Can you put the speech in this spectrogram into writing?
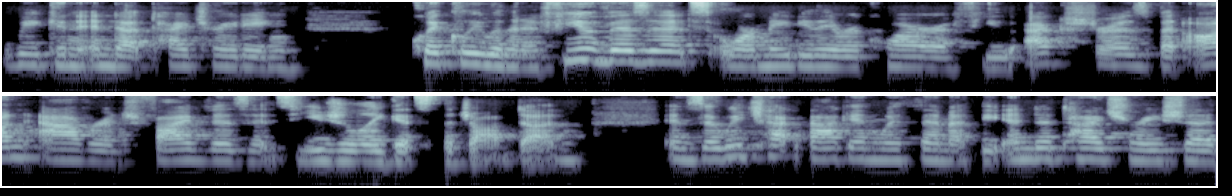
we can end up titrating quickly within a few visits, or maybe they require a few extras, but on average, five visits usually gets the job done. And so we check back in with them at the end of titration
